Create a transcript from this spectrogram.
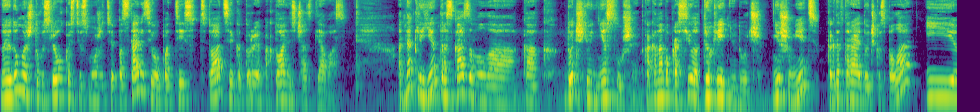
но я думаю, что вы с легкостью сможете подставить его под те ситуации, которые актуальны сейчас для вас. Одна клиент рассказывала, как дочь ее не слушает, как она попросила трехлетнюю дочь не шуметь, когда вторая дочка спала, и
